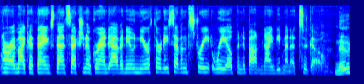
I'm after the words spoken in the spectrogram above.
All right, Micah, thanks. That section of Grand Avenue near 37th Street reopened about 90 minutes ago. New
